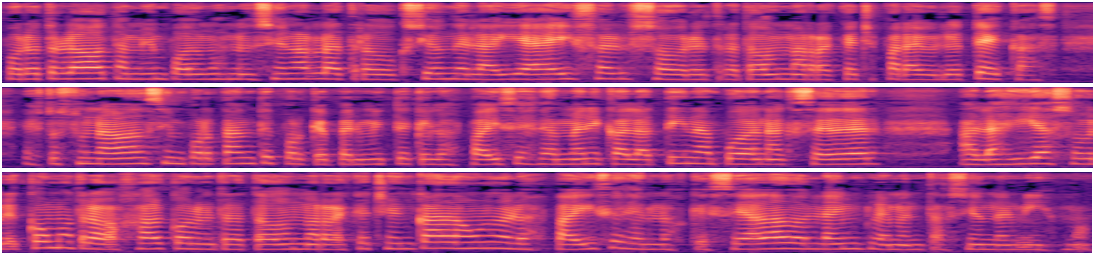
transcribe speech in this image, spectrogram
Por otro lado, también podemos mencionar la traducción de la guía Eiffel sobre el Tratado de Marrakech para bibliotecas. Esto es un avance importante porque permite que los países de América Latina puedan acceder a las guías sobre cómo trabajar con el Tratado de Marrakech en cada uno de los países en los que se ha dado la implementación del mismo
